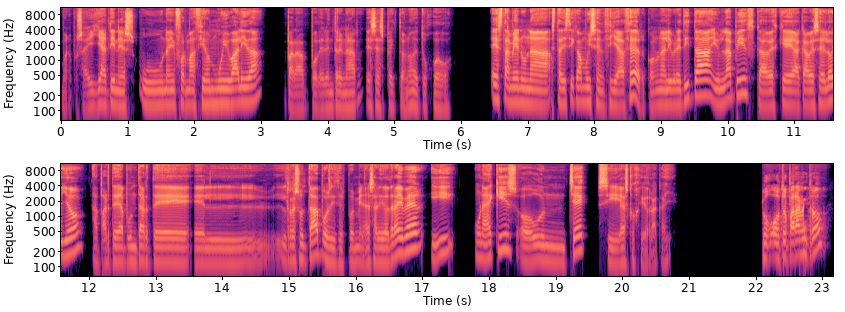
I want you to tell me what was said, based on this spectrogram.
Bueno, pues ahí ya tienes una información muy válida para poder entrenar ese aspecto, ¿no? De tu juego. Es también una estadística muy sencilla de hacer, con una libretita y un lápiz. Cada vez que acabes el hoyo, aparte de apuntarte el, resultado, pues dices, pues mira, he salido driver y una X o un check si has cogido la calle. Luego, otro parámetro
